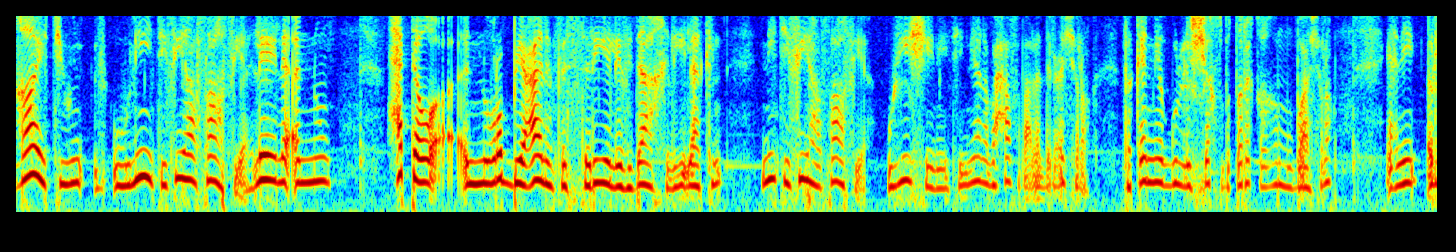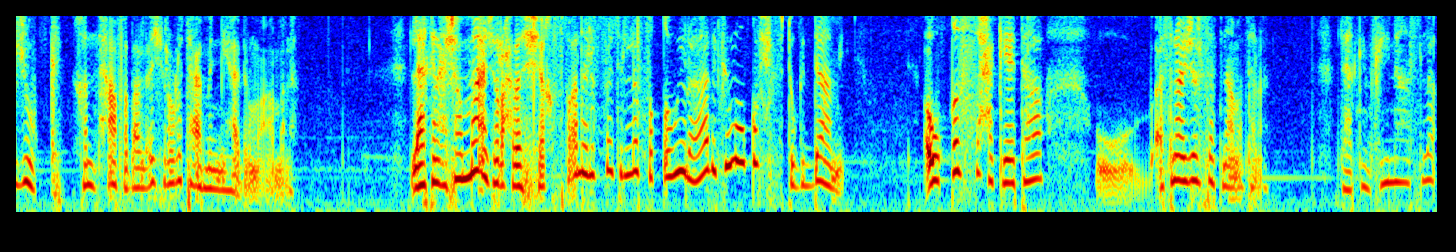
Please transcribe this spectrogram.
غايتي ونيتي فيها صافية. ليه؟ لأنه حتى أنه ربي عالم في السرية اللي في داخلي لكن نيتي فيها صافية. وهي شي نيتي؟ أني أنا بحافظ على ذي العشرة. فكان يقول للشخص بطريقة غير مباشرة يعني أرجوك خلينا نحافظ على العشرة ولا تعاملني هذه المعاملة؟ لكن عشان ما أجرح هذا الشخص فأنا لفيت اللفة الطويلة هذه في موقف شفته قدامي. أو قصة حكيتها أثناء جلستنا مثلا. لكن في ناس لا.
